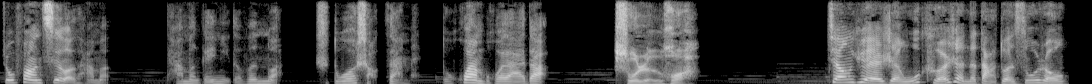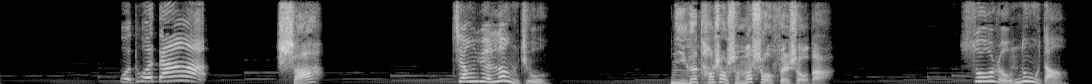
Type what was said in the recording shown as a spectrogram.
就放弃了他们。他们给你的温暖，是多少赞美都换不回来的。说人话。江月忍无可忍的打断苏荣。我脱单了，啥？江月愣住。你跟唐少什么时候分手的？苏荣怒道：“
